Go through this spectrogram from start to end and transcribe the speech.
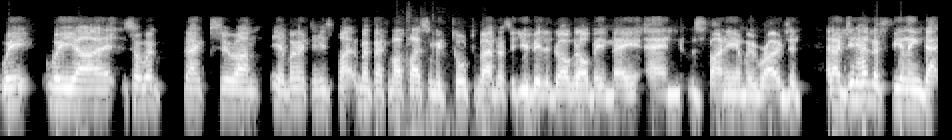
we we uh, so went back to um, yeah, we went to his place, went back to my place, and we talked about it. I said, "You be the dog, I'll be me," and it was funny, and we wrote it. And I did have a feeling that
